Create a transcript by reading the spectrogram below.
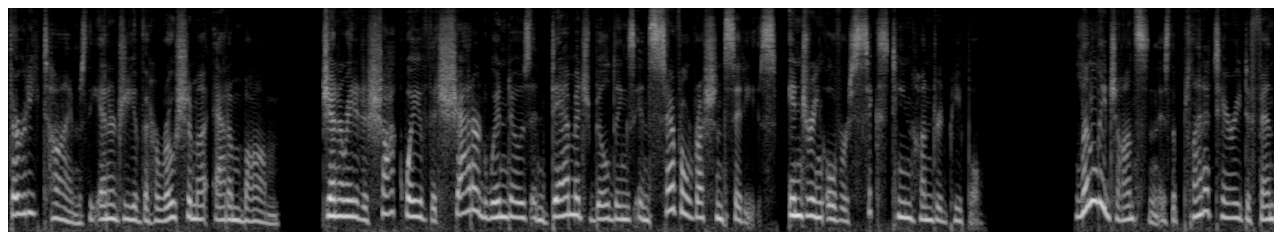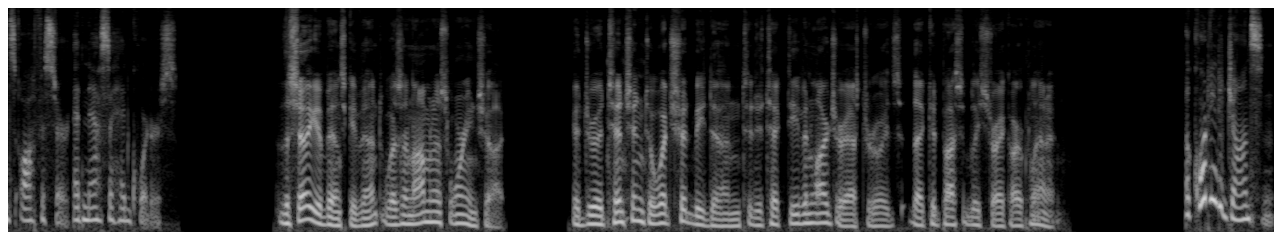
30 times the energy of the Hiroshima atom bomb, generated a shockwave that shattered windows and damaged buildings in several Russian cities, injuring over 1,600 people. Lindley Johnson is the Planetary Defense Officer at NASA headquarters. The Chelyabinsk event was an ominous warning shot. It drew attention to what should be done to detect even larger asteroids that could possibly strike our planet. According to Johnson,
